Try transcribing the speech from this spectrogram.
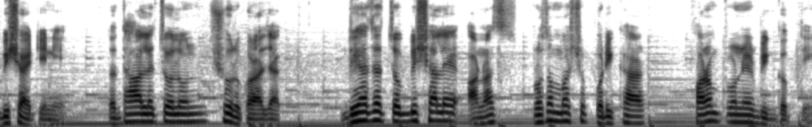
বিষয়টি নিয়ে। তো তাহলে চলুন শুরু করা যাক। দুই হাজার চব্বিশ সালে অনার্স প্রথম বর্ষ পরীক্ষার ফর্ম পূরণের বিজ্ঞপ্তি।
